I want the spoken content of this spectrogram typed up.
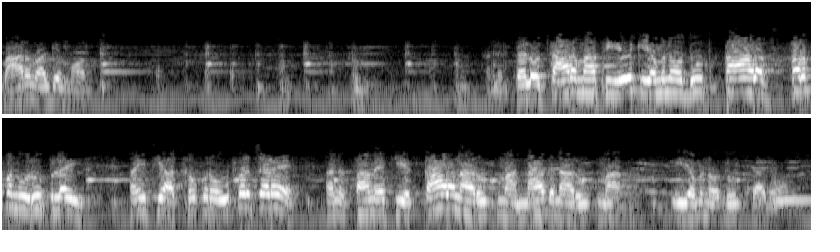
બાર વાગે મોત. અને પેલો ચારમાંથી એક યમનો દૂત કાળ સર્પનું રૂપ લઈ અહીંથી આ છોકરો ઉપર ચડે અને સામેથી એ કાળના રૂપમાં, નાગના રૂપમાં એ યમનો દૂત ચાલ્યો.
